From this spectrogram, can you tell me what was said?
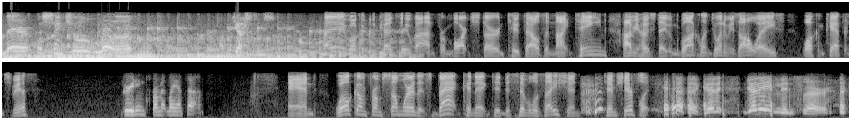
and their essential love of justice. Hey, welcome to the Kudzu Vine for March 3rd, 2019. I'm your host, David McLaughlin. Joining me as always, welcome Catherine Smith. Greetings from Atlanta. And welcome from somewhere that's back connected to civilization, Tim Shiflett. good, good evening, sir.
